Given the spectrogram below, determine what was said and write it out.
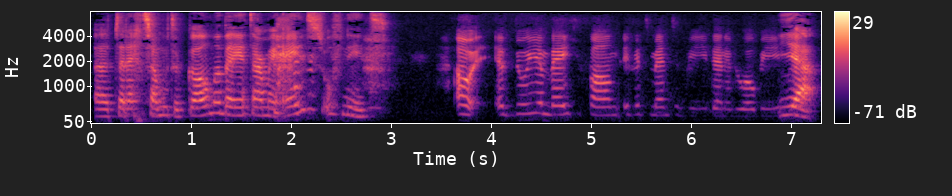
eh, terecht zou moeten komen? Ben je het daarmee eens of niet? Oh, het doe je een beetje van. If it's meant to be, then it will be. Ja,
